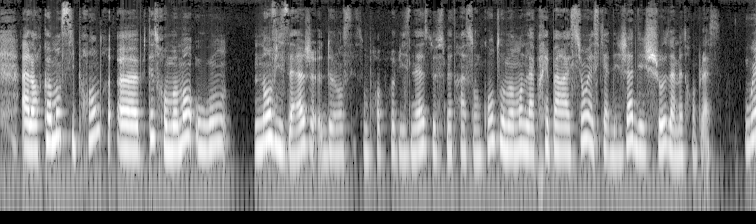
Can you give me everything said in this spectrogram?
Alors comment s'y prendre euh, Peut-être au moment où on envisage de lancer son propre business, de se mettre à son compte, au moment de la préparation, est-ce qu'il y a déjà des choses à mettre en place? Oui,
